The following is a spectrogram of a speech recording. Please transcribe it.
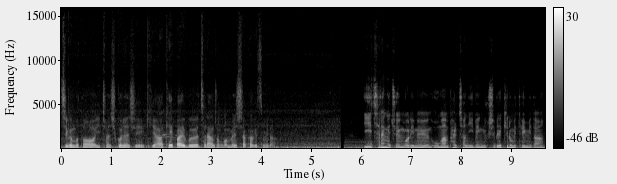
지금부터 2019년식 기아 K5 차량 점검을 시작하겠습니다. 이 차량의 주행 거리는 58,261km입니다.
